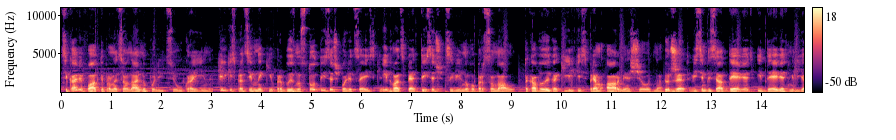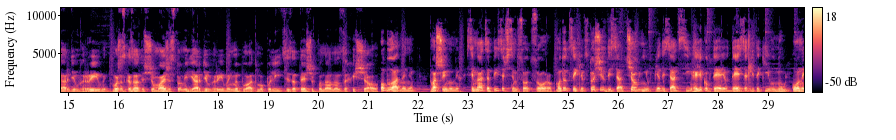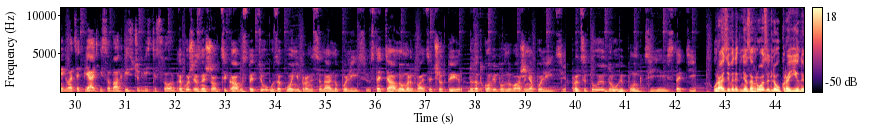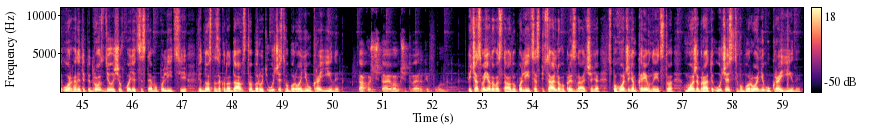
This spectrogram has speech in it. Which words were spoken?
Цікаві факти про Національну поліцію України. Кількість працівників приблизно 100 тисяч поліцейських і 25 тисяч цивільного персоналу. Така велика кількість, прям армія ще одна. Бюджет 89,9 мільярдів гривень. Можна сказати, що майже 100 мільярдів гривень ми платимо поліції за те, щоб вона нас захищала. Обладнання. Машин у них 17 тисяч 740, мотоциклів 160, човнів 57, гелікоптерів 10, літаків 0, коней 25 і собак 1240. Також я знайшов цікаву статтю у законі про національну поліцію. Стаття номер 24. Додаткові повноваження поліції. Процитую другий пункт цієї статті. У разі виникнення загрози для України органи та підрозділи, що входять в систему поліції відносно законодавства, беруть участь в обороні України. Також читаю вам четвертий пункт. Під час воєнного стану поліція спеціального призначення з погодженням керівництва може брати участь в обороні України.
